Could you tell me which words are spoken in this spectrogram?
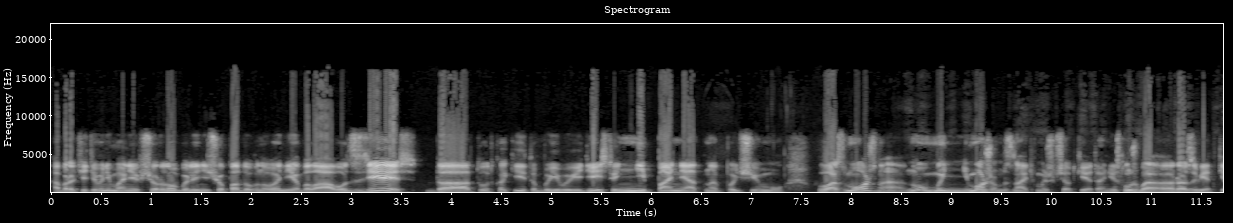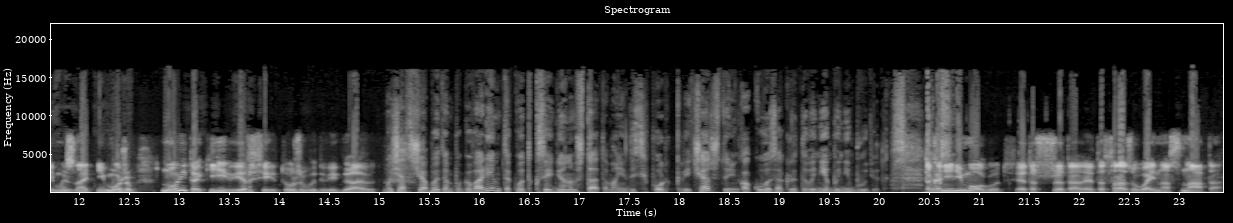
Обратите внимание, в Чернобыле ничего подобного не было. А вот здесь, да, тут какие-то боевые действия, непонятно почему. Возможно, ну, мы не можем знать, мы же все-таки это не служба разведки, мы знать не можем, но и такие версии тоже выдвигают. Мы сейчас еще об этом поговорим. Так вот, к Соединенным Штатам, они до сих пор кричат, что никакого закрытого неба не будет. Так, так они не могут. Это, ж, это, это сразу война с НАТО.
